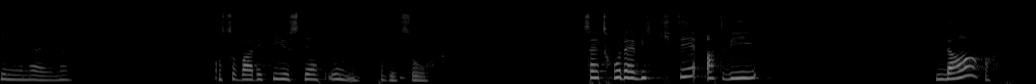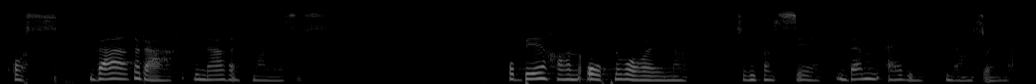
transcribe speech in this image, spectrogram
i mine øyne. Og så var det ikke justert inn på Guds ord. Så jeg tror det er viktig at vi lar oss være der i nærheten av Jesus. Og ber Han åpne våre øyne, så vi kan se hvem er vi i hans øyne.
